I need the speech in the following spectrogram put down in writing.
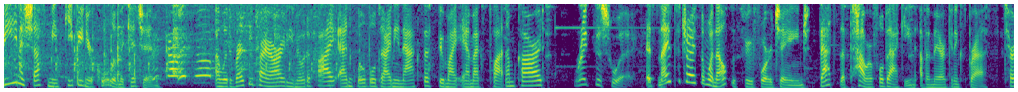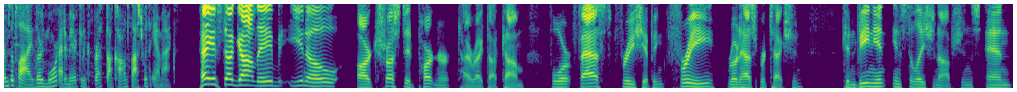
being a chef means keeping your cool in the kitchen. And with Resi Priority Notify and Global Dining Access through my Amex Platinum card, Right this way. it's nice to try someone else's food for a change. That's the powerful backing of American Express. Terms apply. Learn more at americanexpress.com slash with Amex. Hey, it's Doug Gottlieb. You know, our trusted partner, TireRack.com, for fast, free shipping, free road hazard protection, convenient installation options, and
